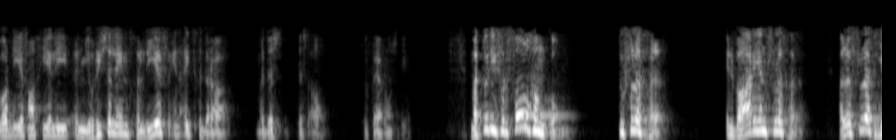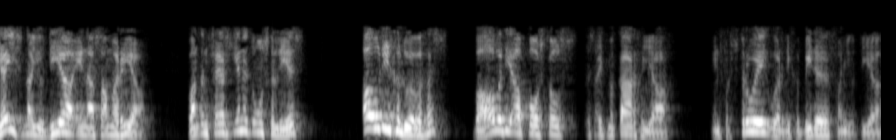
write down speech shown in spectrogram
word die evangelie in Jerusalem geleef en uitgedra, maar dis dis al sover ons weet. Maar toe die vervolging kom, toe vlug hulle. En waarheen vlug hulle? Hulle vlug juis na Judea en na Samaria. Want in vers 1 het ons gelees al die gelowiges behalwe die apostels is uitmekaar gejaag en verstrooi oor die gebiede van Judea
